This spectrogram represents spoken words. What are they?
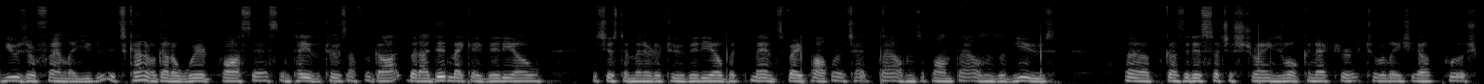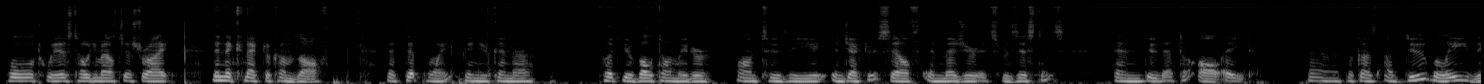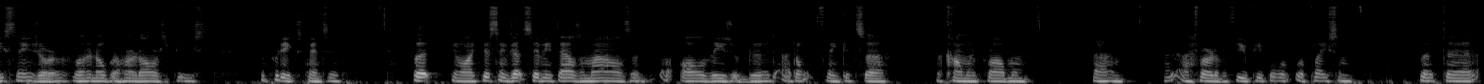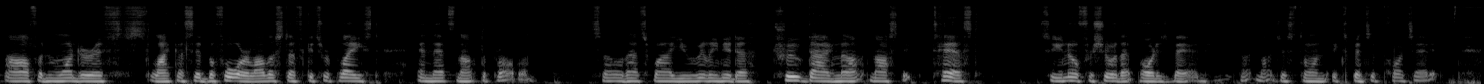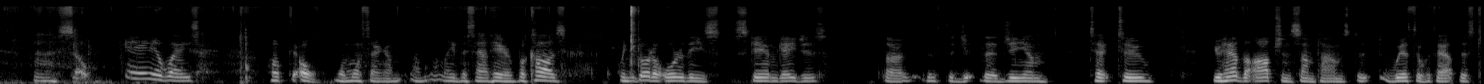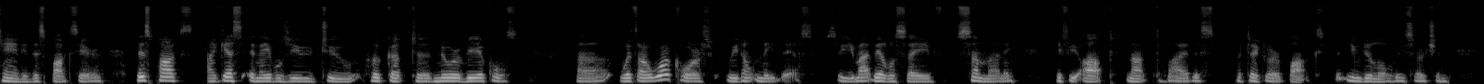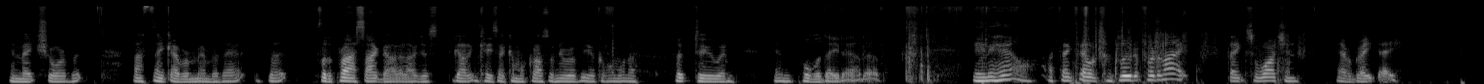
user friendly. You, it's kind of got a weird process. And tell you the truth, I forgot. But I did make a video. It's just a minute or two video. But man, it's very popular. It's had thousands upon thousands of views. Uh, because it is such a strange little connector to release. You got to push, pull, twist, hold your mouth just right. Then the connector comes off at that point, then you can uh, put your voltometer onto the injector itself and measure its resistance and do that to all eight. Uh, because I do believe these things are running over $100 a piece. They're pretty expensive. But, you know, like this thing's got 70,000 miles and all of these are good. I don't think it's a, a common problem. Um, I've heard of a few people replace them. But uh, I often wonder if, like I said before, a lot of stuff gets replaced and that's not the problem. So that's why you really need a true diagnostic test so you know for sure that part is bad, not, not just throwing expensive parts at it. Uh, so anyways, hope to, oh, one more thing, I'm, I'm going to leave this out here because when you go to order these scan gauges, the, the, the GM Tech 2, you have the option sometimes to, with or without this CANdi, this box here. This box, I guess, enables you to hook up to newer vehicles. Uh, with our workhorse, we don't need this. So you might be able to save some money if you opt not to buy this particular box. But you can do a little research and, and make sure. But I think I remember that. But for the price I got it, I just got it in case I come across a newer vehicle I want to hook to and, and pull the data out of. Anyhow, I think that'll conclude it for tonight. Thanks for watching. Have a great day.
